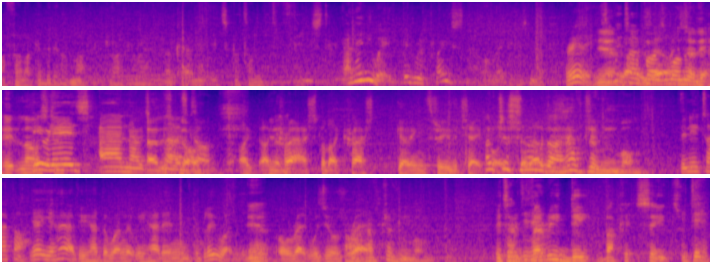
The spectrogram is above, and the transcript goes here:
I felt like a bit of a muppet driving around. Okay. And it's got a lot of things to it. And anyway, it's been replaced now already, isn't it? Really? Yeah. Civic That Type was R is it. the one So that- it- it Here it is, and now it's, oh, And it's gone. gone. I, I Yeah. crashed, but I crashed going through the checkpoint. I've just so that remembered I have driven one. The new Type R? Yeah, you have. You had the one that we had in the blue one, didn't Yeah. you? Or red was yours oh, I red? I have driven one. It What had did you very deep bucket seats. It did.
